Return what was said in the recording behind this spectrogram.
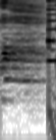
啊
